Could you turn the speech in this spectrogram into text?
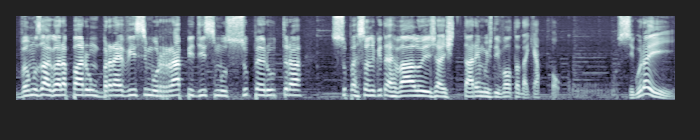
Vamos agora para um brevíssimo, rapidíssimo, super ultra, supersônico intervalo e já estaremos de volta daqui a pouco. Segura aí.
